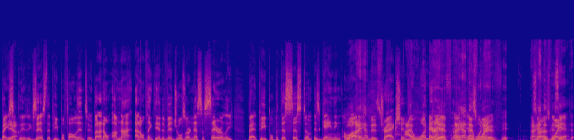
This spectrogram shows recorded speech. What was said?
basically that exists that people fall into. But I don't I'm not I don't think the individuals are necessarily bad people, but this system is gaining a Well, lot I of had this- traction. I wonder And I- if I had this I wonder white- if it, I sorry, had this gonna white. say-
